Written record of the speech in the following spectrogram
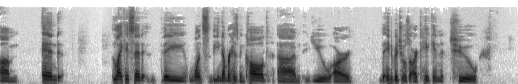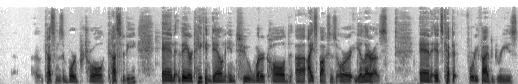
Um, and like I said, the once the number has been called, uh, you are the individuals are taken to Customs and Border Patrol custody, and they are taken down into what are called uh, ice boxes or hieleras, and it's kept at 45 degrees,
